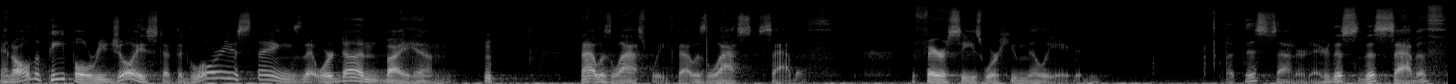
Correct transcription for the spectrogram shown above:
and all the people rejoiced at the glorious things that were done by him. that was last week. That was last Sabbath. The Pharisees were humiliated. But this Saturday, or this, this Sabbath,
